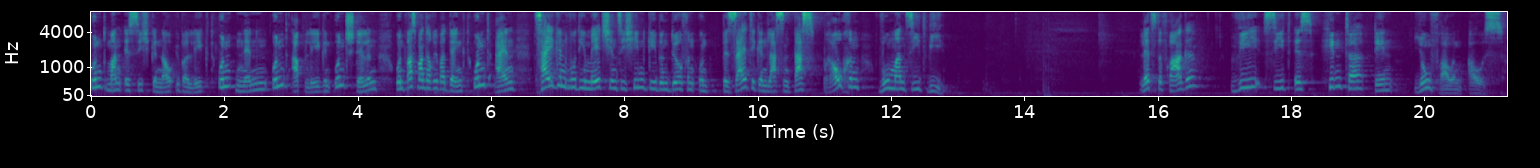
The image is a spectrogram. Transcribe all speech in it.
und man es sich genau überlegt und nennen und ablegen und stellen und was man darüber denkt und ein zeigen, wo die Mädchen sich hingeben dürfen und beseitigen lassen, das brauchen, wo man sieht wie. Letzte Frage. Wie sieht es hinter den Jungfrauen aus?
